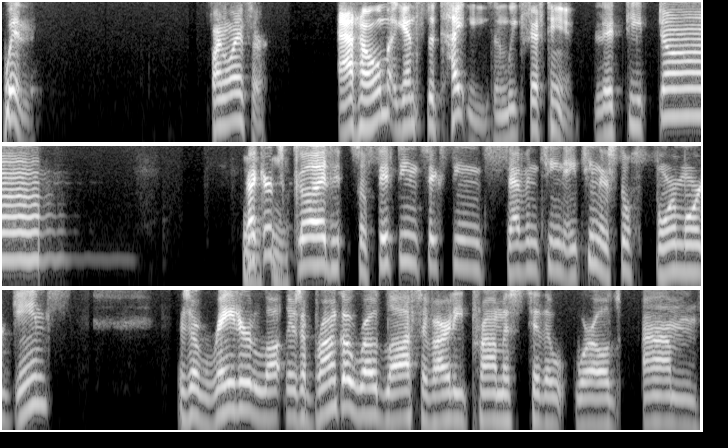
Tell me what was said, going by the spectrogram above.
win final answer At home against the Titans in week 15. Let it. Record's good. So 15, 16, 17, 18. There's still four more games. There's a Raider law. There's a Bronco Road loss. I've already promised to the world. Um,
